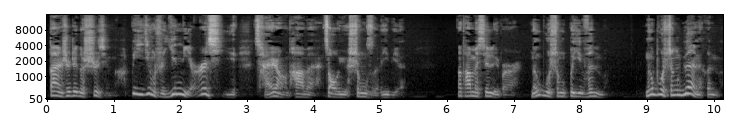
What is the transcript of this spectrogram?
但是这个事情啊。”毕竟是因你而起，才让他们遭遇生死离别，那他们心里边能不生悲愤吗？能不生怨恨吗？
